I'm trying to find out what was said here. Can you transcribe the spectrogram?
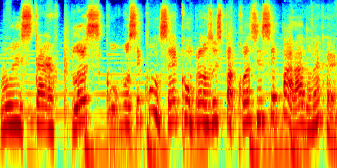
o Star Plus você consegue comprar os dois pacotes em separado, né, cara?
